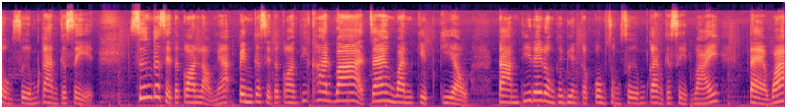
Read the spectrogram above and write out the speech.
ส่งเสริมการเกษตร ซึ่งเกษตรกรเหล่านี้เป็นเกษตรกรที่คาดว่าแจ้งวันเก็บเกี่ยว ตามที่ได้ลงทะเบียนกับกรมส่งเสริมการเกษตรไว้ แต่ว่า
